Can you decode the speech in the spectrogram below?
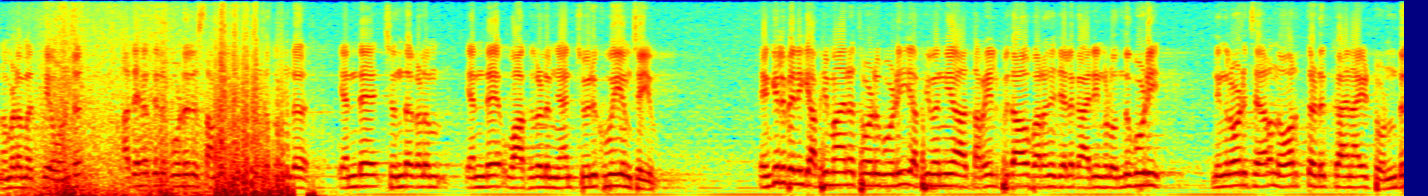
നമ്മുടെ മധ്യേ ഉണ്ട്. അദ്ദേഹത്തിന് കൂടുതൽ സമയം എന്റെ ചിന്തകളും എന്റെ വാക്കുകളും ഞാൻ ചുരുക്കുകയും ചെയ്യും. എങ്കിലും എനിക്ക് അഭിമാനത്തോടു കൂടി അഭിമന്യ തറയിൽ പിതാവ് പറഞ്ഞ ചില കാര്യങ്ങൾ ഒന്നുകൂടി നിങ്ങളോട് ചേർന്ന് ഓർത്തെടുക്കാനായിട്ടുണ്ട്.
